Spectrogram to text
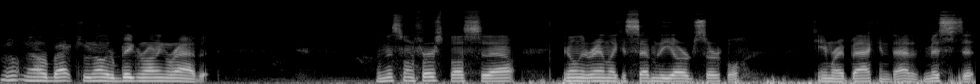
Well, now we're back to another big running rabbit. When this one first busted out, it only ran like a 70 yard circle. Came right back and dad had missed it.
